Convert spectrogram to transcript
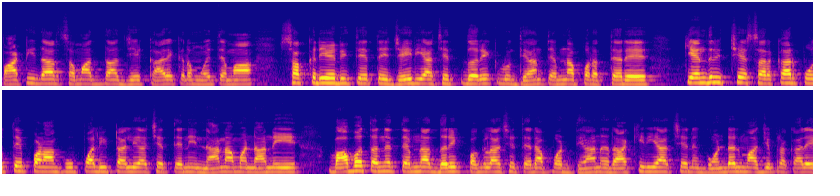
પાટીદાર સમાજના જે કાર્યક્રમ હોય તેમાં સક્રિય રીતે તે જઈ રહ્યા છે, દરેકનું ધ્યાન તેમના પર અત્યારે કેન્દ્રિત છે. સરકાર પોતે પણ આ ગોપાલ ઇટાલિયા છે. તેની નાનામાં નાની બાબત અને તેમના દરેક પગલાં છે તેના પર ધ્યાન રાખી રહ્યા છે અને ગોંડલમાં જે પ્રકારે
